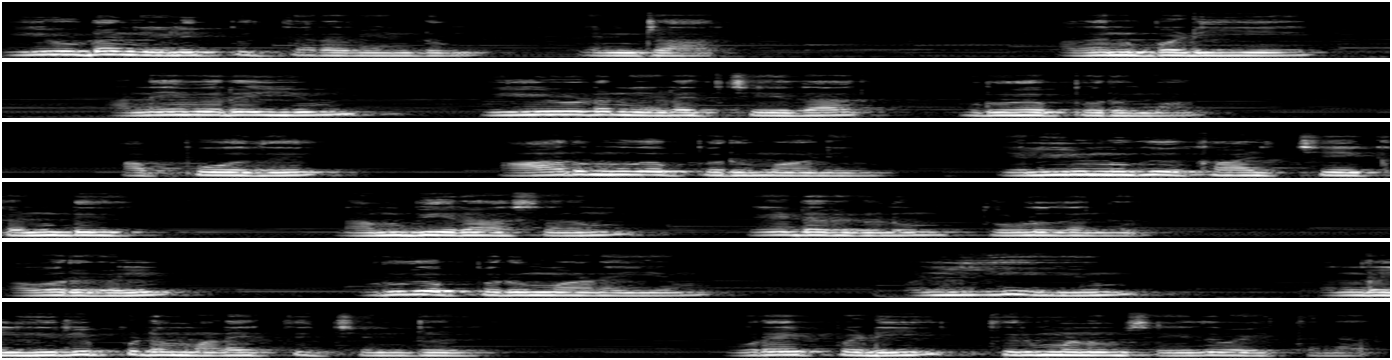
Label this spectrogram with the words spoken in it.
உயிருடன் எழுப்பித் தர வேண்டும் என்றார். அதன்படியே அனைவரையும் உயிருடன் எழச் செய்தார் முருகப்பெருமான். அப்போது ஆறுமுகப் பெருமானின் எழில்முக காட்சியைக் கண்டு நம்பிராசனும் வேடர்களும் தொழுதனர். அவர்கள் முருகப்பெருமானையும் வள்ளியையும் தங்கள் இருப்பிடம் அழைத்துச் சென்று முறைப்படி திருமணம் செய்து வைத்தனர்.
